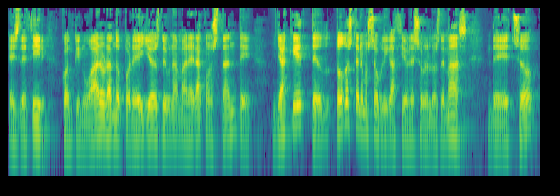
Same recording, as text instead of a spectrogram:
es decir, continuar orando por ellos de una manera constante, ya que todos tenemos obligaciones sobre los demás. De hecho,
